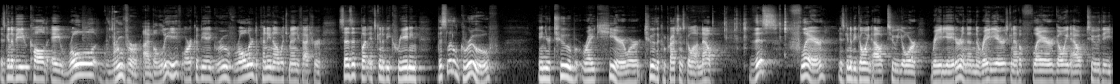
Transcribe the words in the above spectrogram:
is gonna be called a roll groover, I believe, or it could be a groove roller, depending on which manufacturer says it, but it's gonna be creating this little groove in your tube right here where two of the compressions go on. Now, this flare is going to be going out to your radiator and then the radiator is going to have a flare going out to the,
